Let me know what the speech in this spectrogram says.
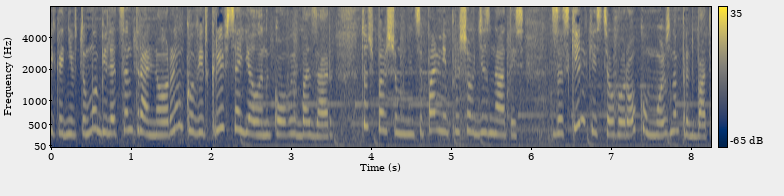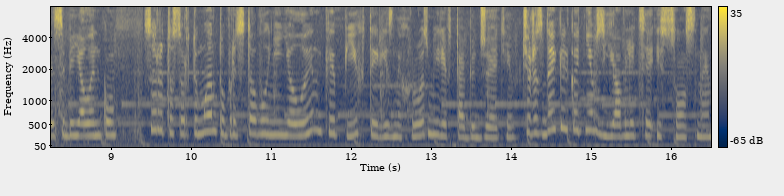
Декілька днів тому біля центрального ринку відкрився ялинковий базар. Тож перший муніципальний прийшов дізнатись, за скільки з цього року можна придбати собі ялинку. Серед асортименту представлені ялинки, піхти різних розмірів та бюджетів. Через декілька днів з'являться і сосни.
